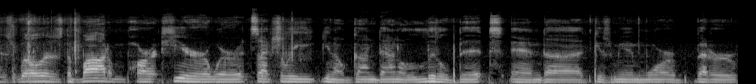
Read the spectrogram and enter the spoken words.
as well as the bottom part here where it's actually you know gone down a little bit and uh, gives me a more better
